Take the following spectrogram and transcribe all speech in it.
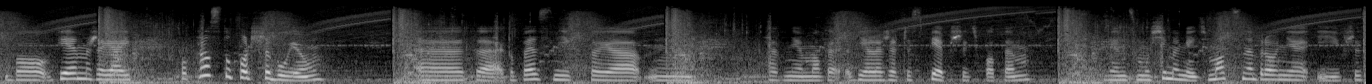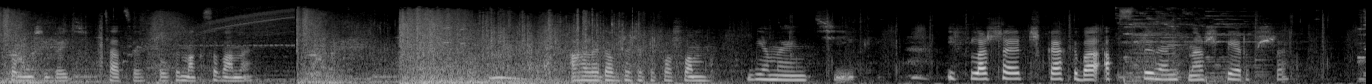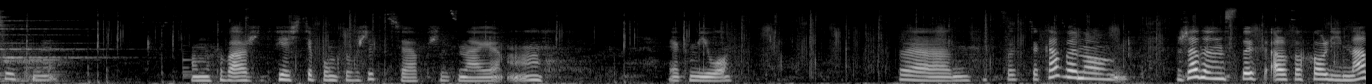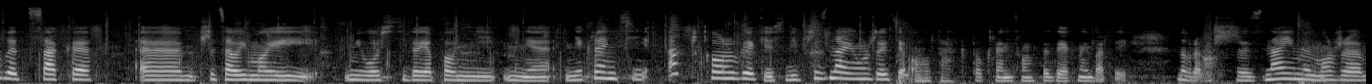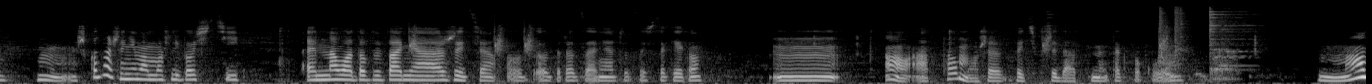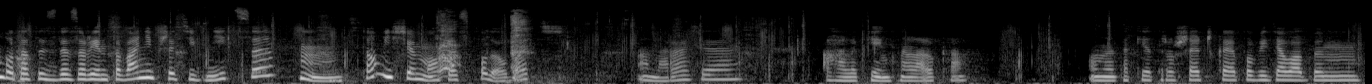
Bo wiem, że ja ich po prostu potrzebuję. E, tak, bez nich to ja mm, pewnie mogę wiele rzeczy spieprzyć potem. Więc musimy mieć mocne bronie i wszystko musi być cacy, są wymaksowane. Ale dobrze, że tu poszłam. Diamencik. I flaszeczka, chyba abstynent nasz pierwszy. Cudnie. On chyba aż 200 punktów życia przyznaje. Mm. Jak miło. Ten, co ciekawe, no żaden z tych alkoholi, nawet sake, e, przy całej mojej miłości do Japonii mnie nie kręci, aczkolwiek jeśli przyznają życie, o tak, to kręcą wtedy jak najbardziej. Dobra, przyznajmy może, hmm, szkoda, że nie ma możliwości e, naładowywania życia, od, odradzania czy coś takiego. Mm, o, a to może być przydatne, tak w ogóle. No, bo tacy zdezorientowani przeciwnicy, hmm, to mi się może spodobać. A na razie... Ale piękna lalka. One takie troszeczkę, powiedziałabym,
